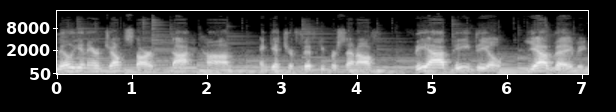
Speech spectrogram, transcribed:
millionairejumpstart.com, and get your 50% off VIP deal. Yeah, baby.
